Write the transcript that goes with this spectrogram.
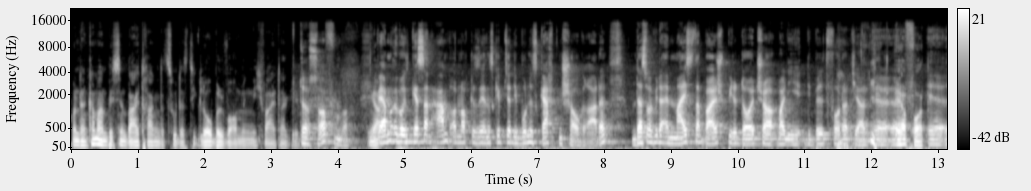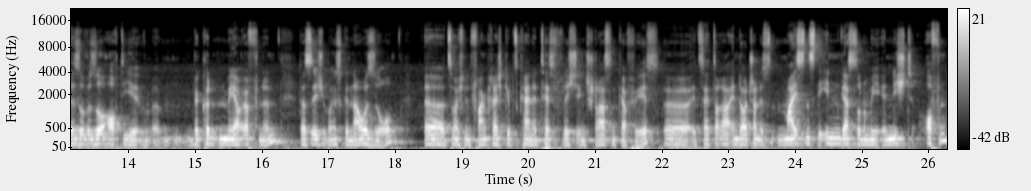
Und dann kann man ein bisschen beitragen dazu, dass die Global Warming nicht weitergeht. Das hoffen wir. Ja. Wir haben übrigens gestern Abend auch noch gesehen, es gibt ja die Bundesgartenschau gerade. Und das war wieder ein Meisterbeispiel deutscher, weil die, die Bild fordert ja äh, äh, sowieso auch die, äh, wir könnten mehr öffnen. Das sehe ich übrigens genauso. Äh, zum Beispiel in Frankreich gibt es keine Testpflicht in Straßencafés äh, etc. In Deutschland ist meistens die Innengastronomie nicht offen.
